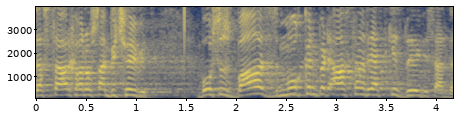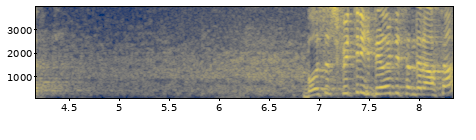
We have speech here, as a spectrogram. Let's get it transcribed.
دستار خان آسان بچھوت بہت بعض موقعن پہ آسان رت کس دس اندر۔ بہس فطری دس اندر آسان،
